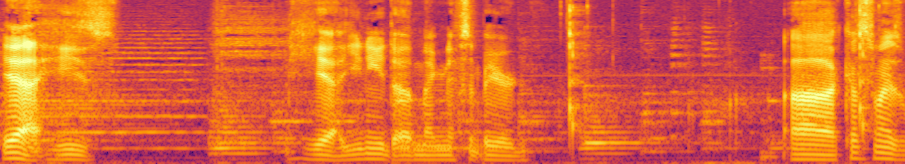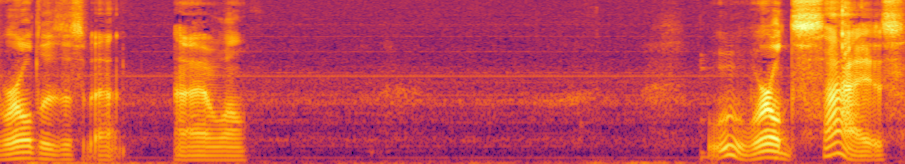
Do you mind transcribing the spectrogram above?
yeah, he's yeah. You need a magnificent beard. Uh, customized world was this about? Uh, well, ooh, world size.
